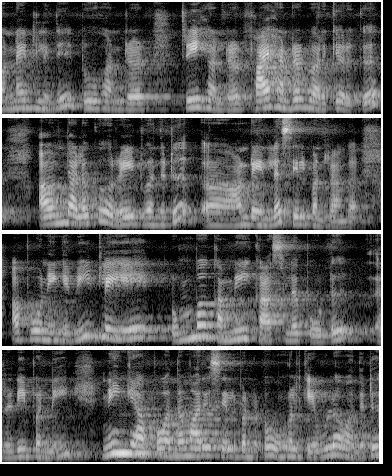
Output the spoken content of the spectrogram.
ஒன் நைன்ட்டிலேருந்து two hundred three hundred five hundred வரைக்கும் இருக்குது அந்த அளவுக்கு ரேட் வந்துட்டு ஆன்லைனில் சேல் பண்ணுறாங்க அப்போது நீங்கள் வீட்டிலையே ரொம்ப கம்மி காசில் போட்டு ரெடி பண்ணி நீங்கள் அப்போது அந்த மாதிரி சேல் பண்ணுறப்போ உங்களுக்கு எவ்வளோ வந்துட்டு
